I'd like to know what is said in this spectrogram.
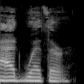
bad weather.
